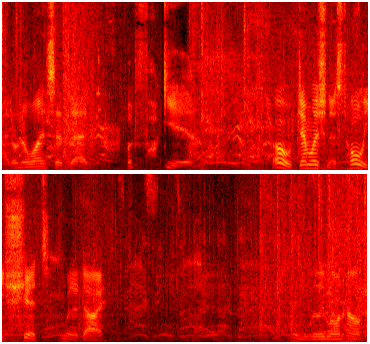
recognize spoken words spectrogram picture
I don't know why I said that, but fuck yeah. Oh, demolitionist! Holy shit! I'm gonna die. I'm really low on health.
